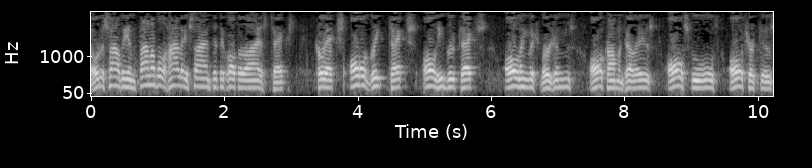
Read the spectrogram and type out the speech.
Notice how the infallible, highly scientific authorized text corrects all Greek texts, all Hebrew texts, all English versions, all commentaries, all schools, all churches,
